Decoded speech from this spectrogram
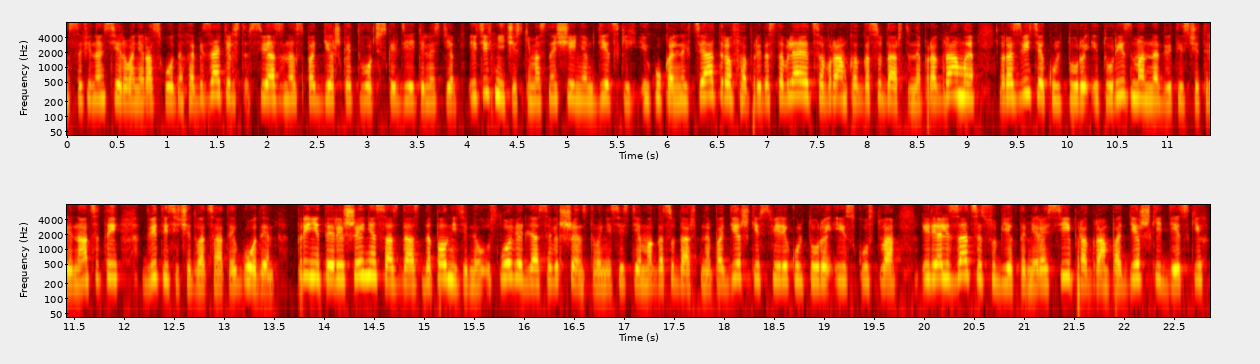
софинансирование расходных обязательств, связанных с поддержкой творческой деятельности и техническим оснащением детских и кукольных театров, предоставляются в рамках государственной программы развития культуры и туризма туризма на 2013-2020 годы. Принятое решение создаст дополнительные условия для совершенствования системы государственной поддержки в сфере культуры и искусства и реализации субъектами России программ поддержки детских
